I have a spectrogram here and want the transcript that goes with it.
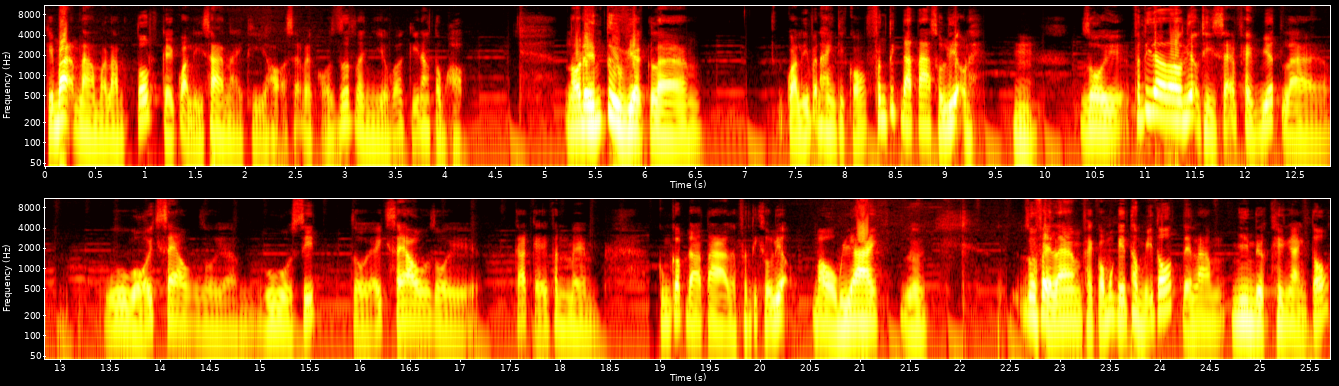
Cái bạn nào mà làm tốt cái quản lý sàn này thì họ sẽ phải có rất là nhiều các kỹ năng tổng hợp nó đến từ việc là quản lý vận hành thì có phân tích data số liệu này ừ. rồi phân tích data số liệu thì sẽ phải biết là Google Excel rồi à, Google Sheet rồi Excel rồi các cái phần mềm cung cấp data rồi phân tích số liệu Power BI rồi rồi phải làm phải có một cái thẩm mỹ tốt để làm nhìn được hình ảnh tốt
